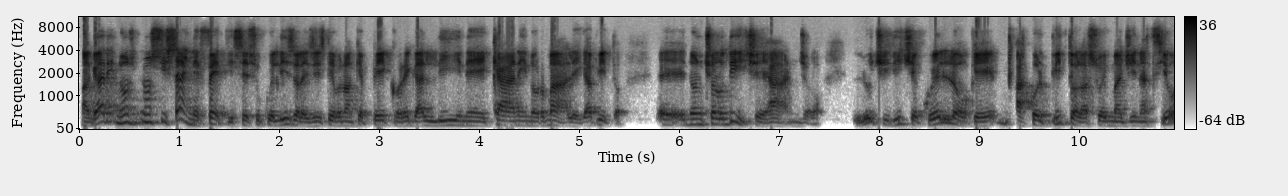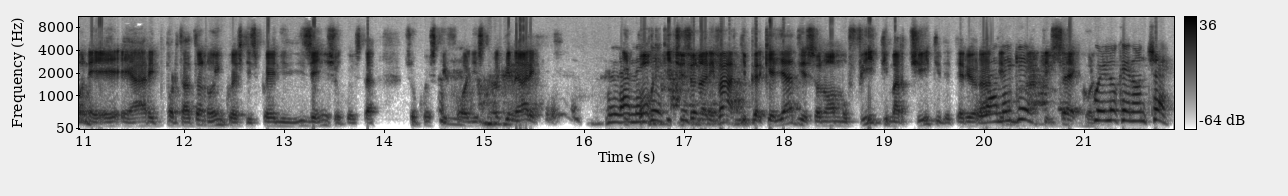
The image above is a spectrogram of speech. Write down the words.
Magari non, non, si sa in effetti se su quell'isola esistevano anche pecore, galline, cani normali, capito? Eh, non ce lo dice Angelo, lui ci dice quello che ha colpito la sua immaginazione e, e ha riportato a noi in questi splendidi disegni su, questa, su questi fogli straordinari. La I pochi ci sono arrivati perché gli altri sono ammuffiti, marciti, deteriorati in secoli. Quello che non c'è,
